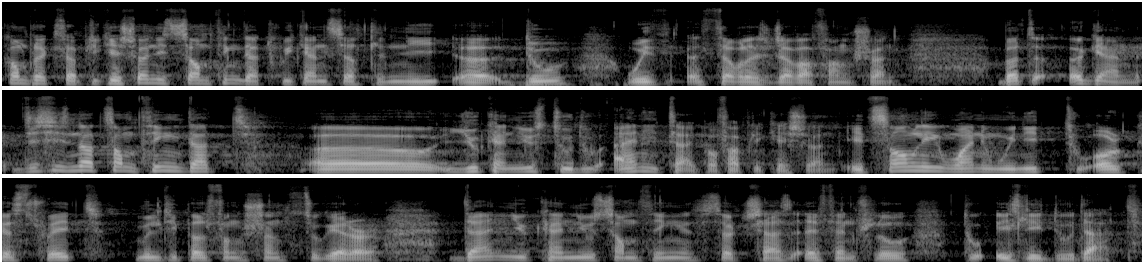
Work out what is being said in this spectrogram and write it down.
complex application is something that we can certainly uh, do with serverless Java function. But again, this is not something that uh, you can use to do any type of application. It's only when we need to orchestrate multiple functions together. Then you can use something such as FNFlow to easily do that.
